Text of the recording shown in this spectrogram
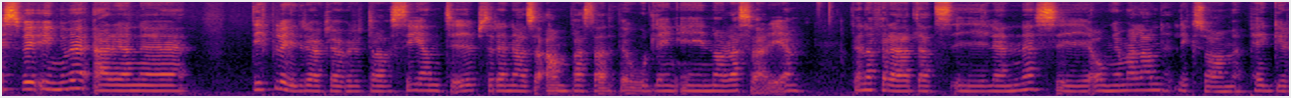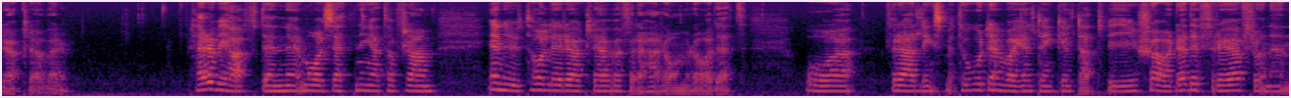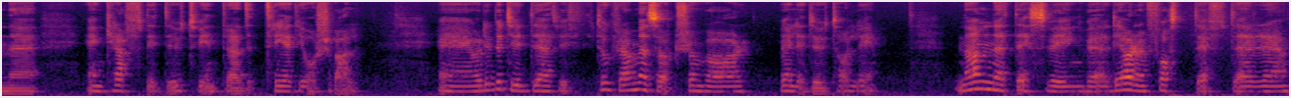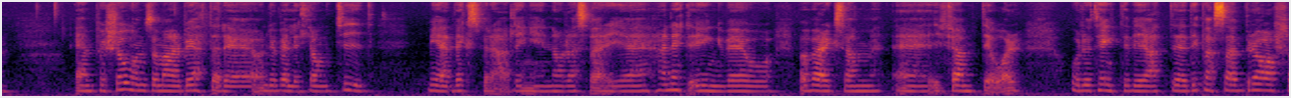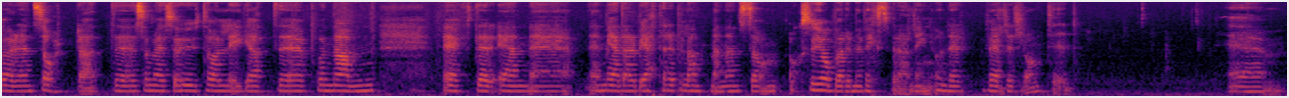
SV Yngve är en eh, diploid rödklöver utav sen typ så den är alltså anpassad för odling i norra Sverige. Den har förädlats i Lännäs i Ångermanland liksom Peggy rödklöver. Här har vi haft en eh, målsättning att ta fram en uthållig rödklöver för det här området. Och förädlingsmetoden var helt enkelt att vi skördade frö från en, eh, en kraftigt utvintrad tredjeårsvalp. Eh, och det betydde att vi tog fram en sort som var väldigt uthållig. Namnet SV Yngve det har den fått efter eh, en person som arbetade under väldigt lång tid med växtförädling i norra Sverige. Han hette Yngve och var verksam eh, i 50 år. Och då tänkte vi att eh, det passar bra för en sort att, eh, som är så uthållig att eh, få namn efter en, eh, en medarbetare på Lantmännen som också jobbade med växtförädling under väldigt lång tid. Ehm,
